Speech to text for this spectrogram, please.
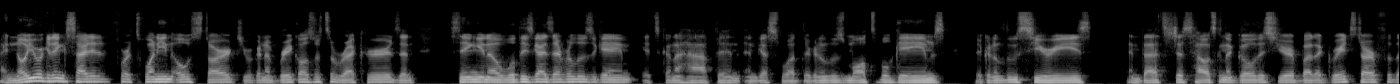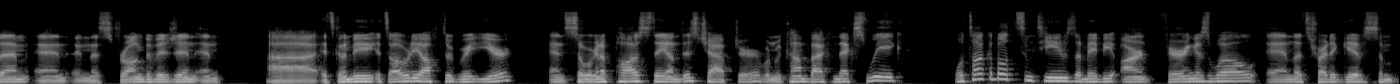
I know you were getting excited for a 20 and 0 start. You were going to break all sorts of records and seeing, you know, will these guys ever lose a game? It's going to happen. And guess what? They're going to lose multiple games. They're going to lose series. And that's just how it's going to go this year. But a great start for them and in a strong division. And uh, it's going to be, it's already off to a great year. And so we're going to pause today on this chapter. When we come back next week, we'll talk about some teams that maybe aren't faring as well. And let's try to give some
